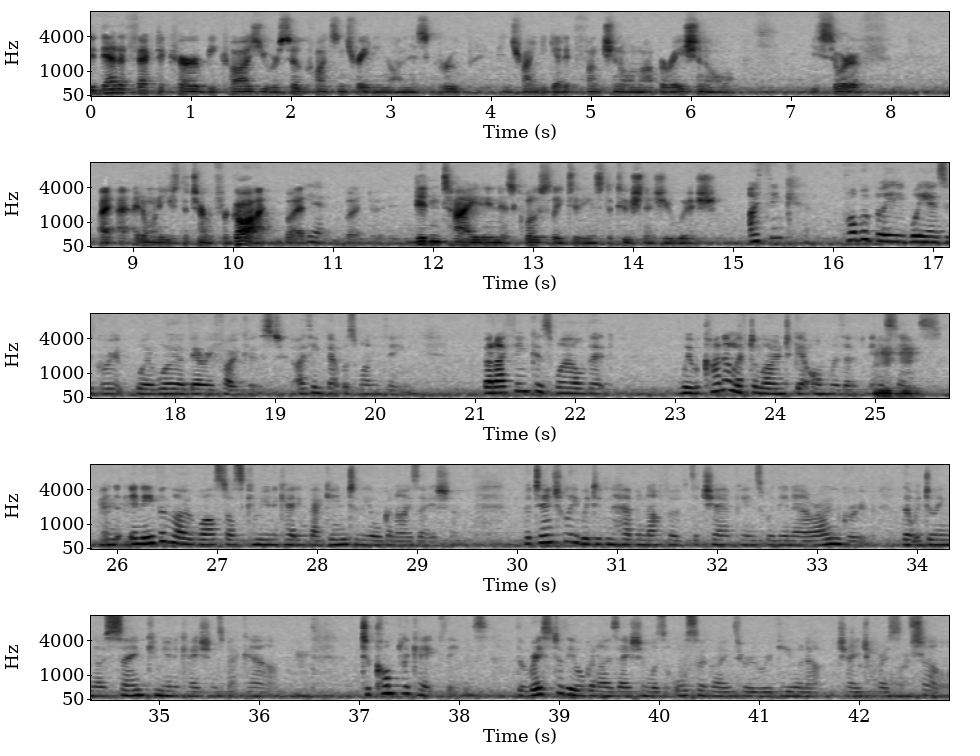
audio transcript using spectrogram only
did that effect occur because you were so concentrating on this group and trying to get it functional and operational? You sort of, I, I- I don't want to use the term forgot, but, Yeah. but didn't tie it in as closely to the institution as you wish. I think probably we as a group were, were very focused. I think that was one thing. But I think as well that we were kind of left alone to get on with it in Mhm, a sense. And, mhm. and even though whilst I was communicating back into the organisation, potentially we didn't have enough of the champions within our own group that were doing those same communications back out. Mm. To complicate things, the rest of the organisation was also going through a review and a change Oh, process see, itself.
